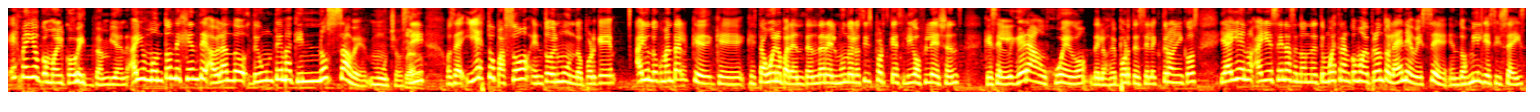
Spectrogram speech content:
es medio como el COVID también. Hay un montón de gente hablando de un tema que no sabe mucho, ¿sí? O sea, y esto pasó en todo el mundo, porque hay un documental que, que- que está bueno para entender el mundo de los esports, que es League of Legends, que es el gran juego de los deportes electrónicos. Y ahí en- hay escenas en donde te muestran cómo de pronto la NBC en 2016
